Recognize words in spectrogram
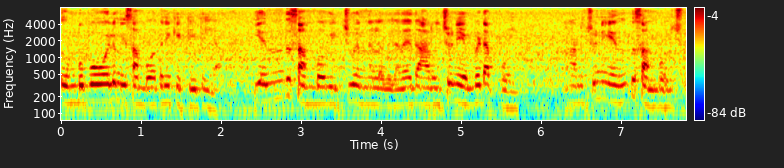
തുമ്പ് പോലും ഈ സംഭവത്തിന് കിട്ടിയിട്ടില്ല. എന്ത് സംഭവിച്ചു എന്നുള്ളതിൽ അതായത് അർജുൻ എവിടെ പോയി? അർജുന് എന്ത് സംഭവിച്ചു?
